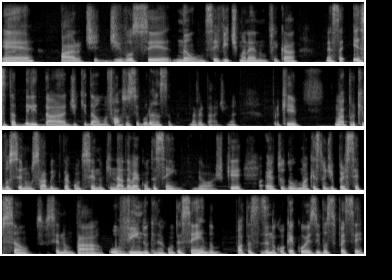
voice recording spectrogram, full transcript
é parte de você não ser vítima, né, não ficar nessa estabilidade que dá uma falsa segurança, na verdade, né? Porque não é porque você não sabe o que está acontecendo que nada vai acontecer, entendeu? Acho que é tudo uma questão de percepção. Se você não está ouvindo o que está acontecendo, pode estar tá dizendo qualquer coisa e você vai ser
